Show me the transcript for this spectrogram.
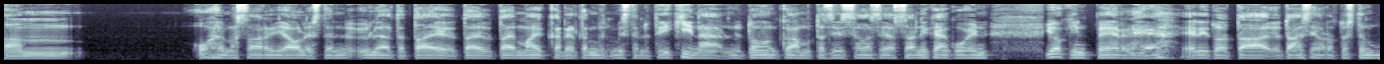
um, ohjelmasarja, oli sitten Yleltä tai, tai, tai Maikkarilta, mistä nyt ikinä nyt onkaan, mutta siis sellaisia, jossa on ikään kuin jokin perhe, eli tota, jotain seurattu sitten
